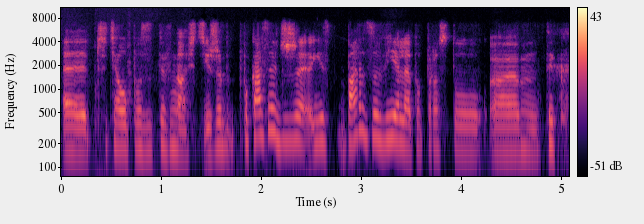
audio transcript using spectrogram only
e, czy ciało pozytywności, żeby pokazać, że jest bardzo wiele po prostu um, tych,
